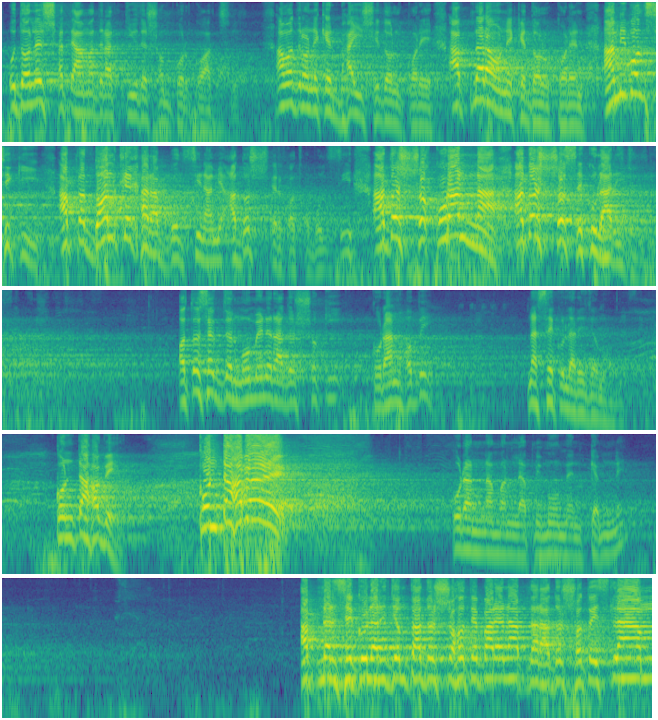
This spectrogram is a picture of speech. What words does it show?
ও দলের সাথে আমাদের আত্মীয়দের সম্পর্ক আছে। আমাদের অনেকের ভাই সে দল করে, আপনারা অনেকে দল করেন। আমি বলছি কি, আপনার দলকে খারাপ বলছি না, আমি আদর্শের কথা বলছি। আদর্শ কোরআন না, আদর্শ সেকুলারিজম। অথচ একজন মোমেনের আদর্শ কি? কোরআন হবে না সেকুলারিজম হবে? কোনটা হবে? কোনটা হবে? কোরআন না মানলে আপনি মোমেন কেমনে? আপনার সেকুলারিজম তো আদর্শ হতে পারে না, আপনার আদর্শ তো ইসলাম।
